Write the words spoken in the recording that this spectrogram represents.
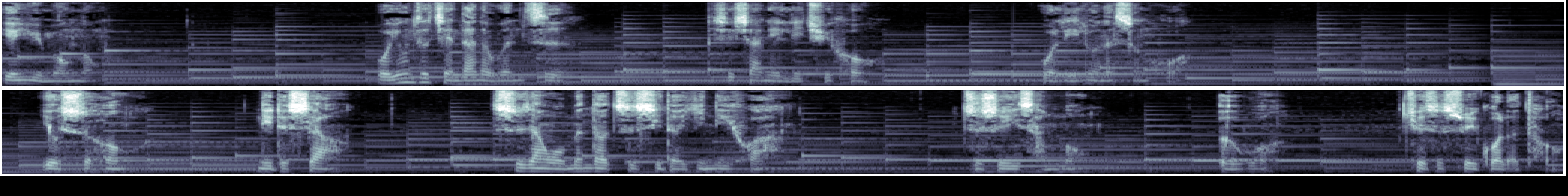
烟雨朦胧，我用这简单的文字。写下你离去后，我离乱的生活。有时候，你的笑是让我闷到窒息的阴丽花，只是一场梦，而我却是睡过了头。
